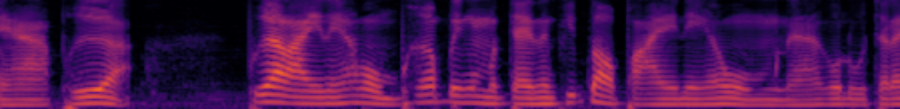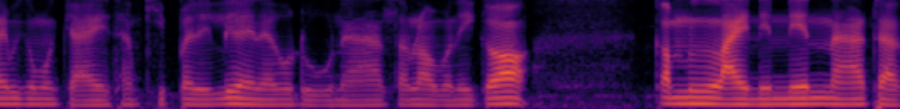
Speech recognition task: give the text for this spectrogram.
นะฮะเพื่อเพื่ออะไรนะครับผมเพื่อเป็นกำลังใจทำคลิปต่อไปนะครับผมนะฮะก็ดูจะได้มีกำลังใจทำคลิปไปเรื่อยๆนะก็ดูนะสำหรับวันนี้ก็กำไรเน้นๆนะจาก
